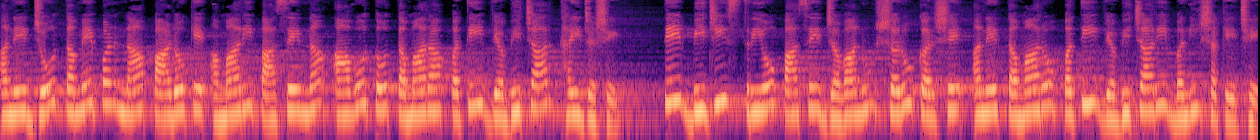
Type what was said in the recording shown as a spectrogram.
અને જો તમે પણ ના પાડો કે અમારી પાસે ન આવો તો તમારા પતિ વ્યભિચાર થઈ જશે. તે બીજી સ્ત્રીઓ પાસે જવાનું શરૂ કરશે અને તમારો પતિ વ્યભિચારી બની શકે છે.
